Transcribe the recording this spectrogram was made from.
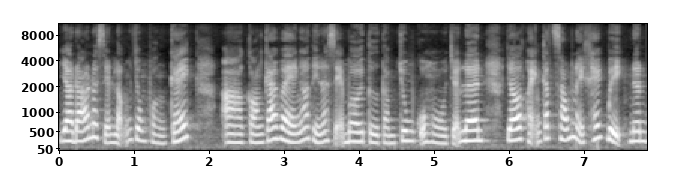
do đó nó sẽ lẫn trong phần cát. À, còn cá vàng á, thì nó sẽ bơi từ tầm trung của hồ trở lên do khoảng cách sống này khác biệt nên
